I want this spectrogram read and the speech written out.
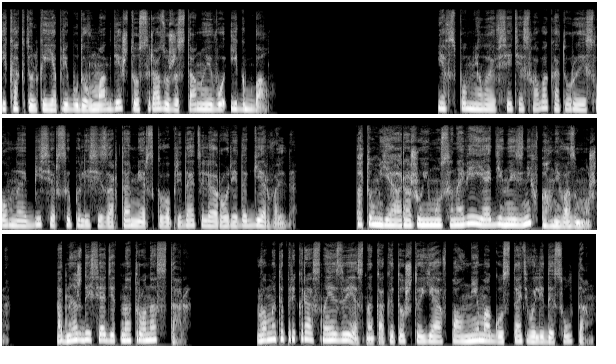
И как только я прибуду в Магде, что сразу же стану его Игбал. Я вспомнила все те слова, которые словно бисер сыпались изо рта мерзкого предателя Рорида Гервальда. Потом я рожу ему сыновей, и один из них вполне возможно. Однажды сядет на трон Астара. Вам это прекрасно известно, как и то, что я вполне могу стать Валиде Султан.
